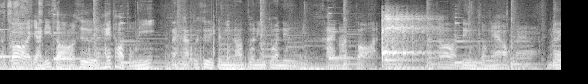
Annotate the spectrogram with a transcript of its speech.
แล้วก็อย่างที่สองก็คือให้ถอดตรงนี้นะครับ ก็คือจะมีน็อตตัวนี้ตัวหนึ่งคลายน็อตก่อน แล้วก็ดึงตรงนี้ออกมา โดย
